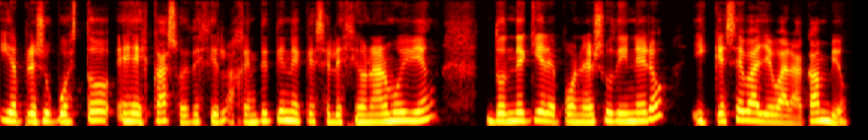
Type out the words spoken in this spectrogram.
y el presupuesto es escaso, es decir, la gente tiene que seleccionar muy bien dónde quiere poner su dinero y qué se va a llevar a cambio.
